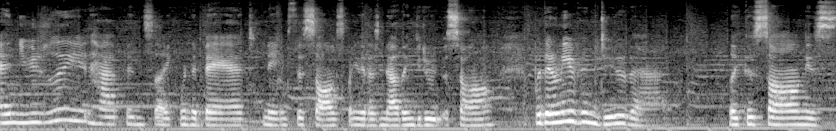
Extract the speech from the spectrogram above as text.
And usually it happens like when a band names the song something that has nothing to do with the song, but they don't even do that. Like the song is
